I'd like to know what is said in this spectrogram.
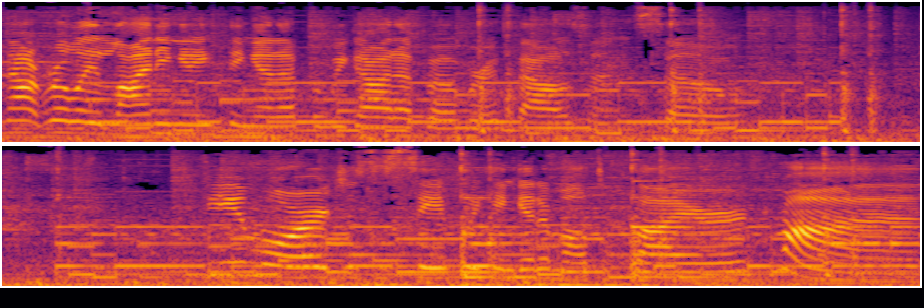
Not really lining anything up, and we got up over a thousand, so few more just to see if we can get a multiplier. Come on.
